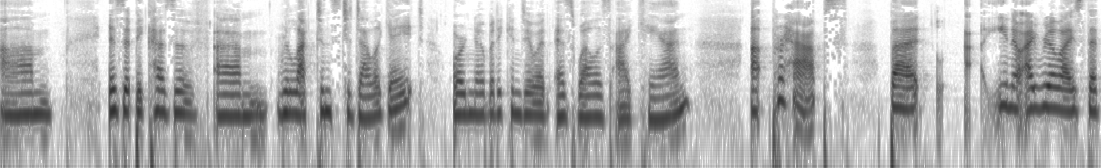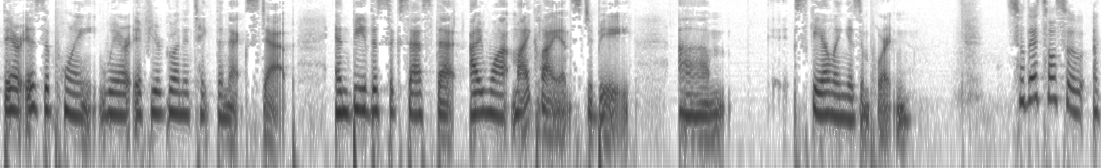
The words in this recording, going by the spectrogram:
Um, is it because of um, reluctance to delegate or nobody can do it as well as I can? Uh, perhaps. But, uh, you know, I realize that there is a point where if you're going to take the next step and be the success that I want my clients to be, um, scaling is important. So that's also a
